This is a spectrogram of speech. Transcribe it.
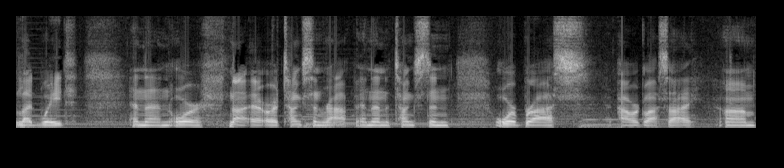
lead weight, and then, or not, or a tungsten wrap, and then a tungsten or brass hourglass eye. Um,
